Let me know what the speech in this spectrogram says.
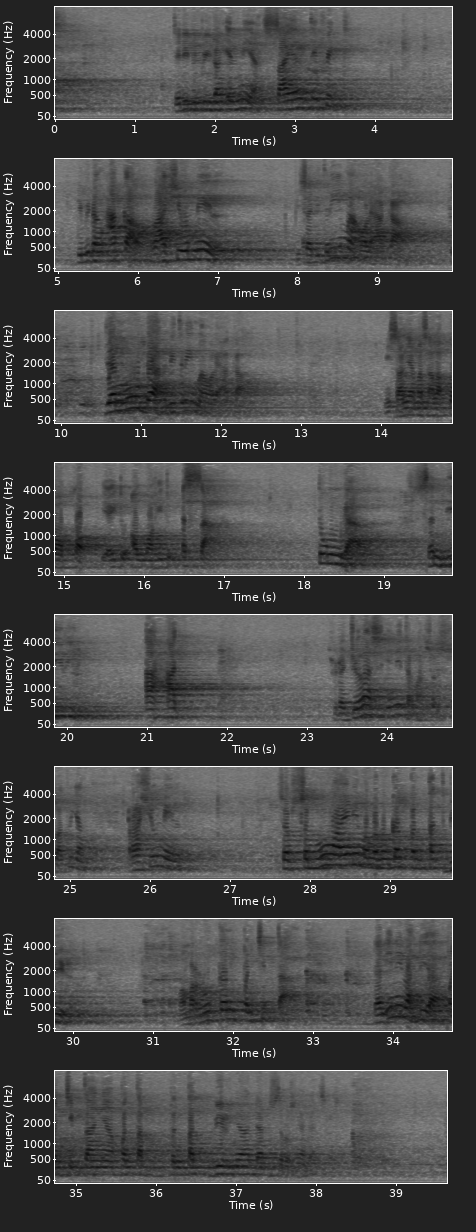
Jadi di bidang ilmiah, scientific, di bidang akal, rasional, bisa diterima oleh akal. Dan mudah diterima oleh akal. Misalnya masalah pokok, yaitu Allah itu esa, tunggal, sendiri, ahad, sudah jelas ini termasuk sesuatu yang rasional. Sebab semua ini memerlukan pentadbir. Memerlukan pencipta. Dan inilah dia penciptanya, pentad, pentadbirnya dan seterusnya dan seterusnya.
